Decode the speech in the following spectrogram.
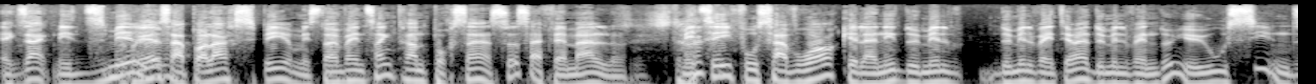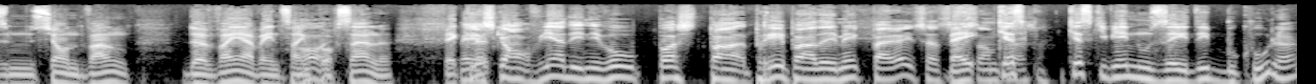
Exact. Mais 10 000, Vrai, là, ça n'a pas l'air si pire, mais c'est un 25-30% Ça, ça fait mal. là. Mais tu sais, il faut savoir que l'année 2000 2021 à 2022, il y a eu aussi une diminution de vente de 20 à 25 là. Fait que Mais est-ce qu'on revient à des niveaux post pré-pandémiques pareil? Ça, ça Ben, qu'est-ce ça? qu'est-ce qui vient nous aider beaucoup, là?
